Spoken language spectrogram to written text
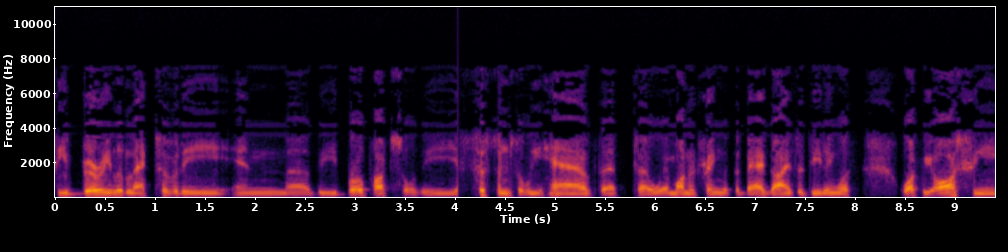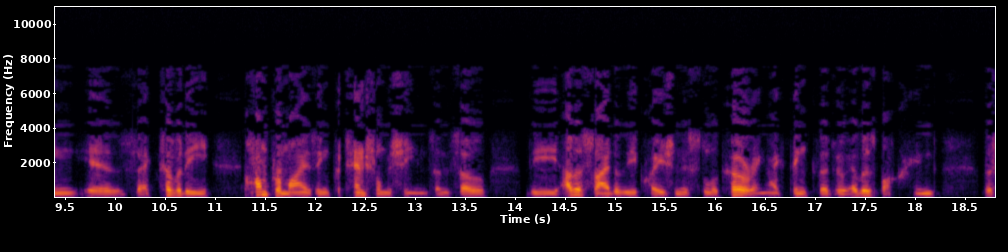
see very little activity in uh, the Brobots or the systems that we have that uh, we're monitoring that the bad guys are dealing with. What we are seeing is activity compromising potential machines. And so the other side of the equation is still occurring. I think that whoever's behind the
